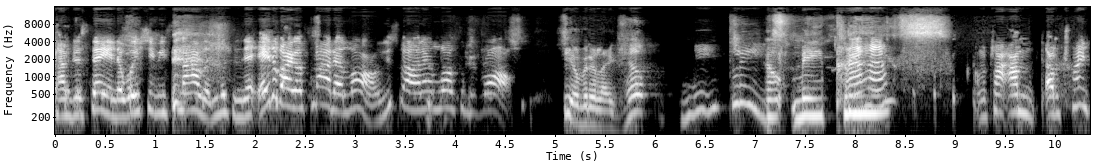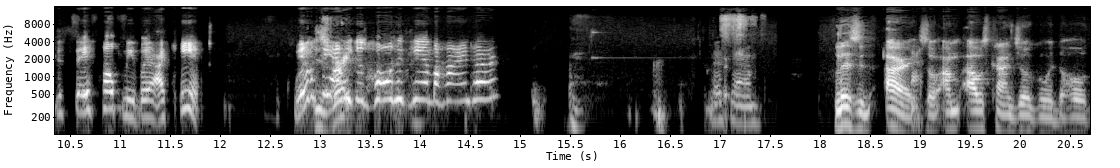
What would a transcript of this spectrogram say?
I'm just saying the way she be smiling. Listen, ain't nobody gonna smile that long. You smile that long, something's wrong. She over there like, help me, please. help me Uh-huh. please. I'm trying. I'm I'm trying to say help me, but I can't. You ever He's see how he just hold his hand behind her? Listen, Listen, all right. So I'm I was kind of joking with the whole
